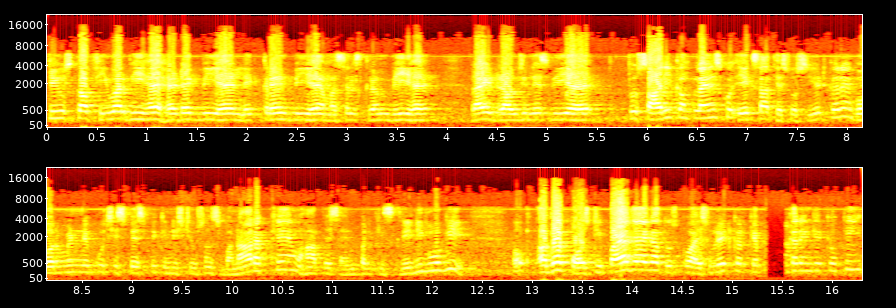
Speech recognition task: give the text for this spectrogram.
कि उसका फीवर भी है हेडेक भी है लेग क्रैम्प भी है मसल क्रैम्प भी है राइट ड्राउजीनेस भी है तो सारी कंप्लायंस को एक साथ एसोसिएट करें। गवर्नमेंट ने कुछ स्पेसिफिक इंस्टीट्यूशंस बना रखे हैं, वहाँ पे सैंपल की स्क्रीनिंग होगी। और अगर पॉजिटिव पाया जाएगा तो उसको आइसोलेट करके करेंगे, क्योंकि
